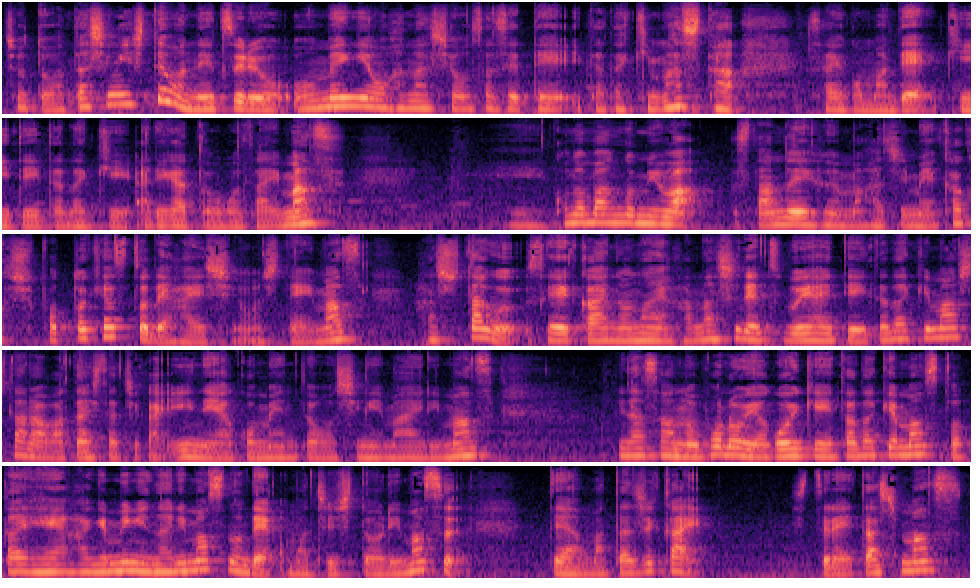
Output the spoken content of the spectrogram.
ちょっと私にしては熱量多めにお話をさせていただきました。最後まで聞いていただきありがとうございます、えー、この番組はスタンド FM はじめ各種ポッドキャストで配信をしています。ハッシュタグ正解のない話でつぶやいていただきましたら私たちがいいねやコメントをしに参ります。皆さんのフォローやご意見いただけますと大変励みになりますのでお待ちしております。ではまた次回。失礼いたします。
